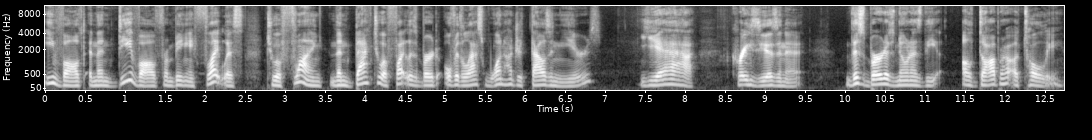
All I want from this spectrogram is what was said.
evolved and then devolved from being a flightless to a flying, then back to a flightless bird over the last 100,000 years? Yeah, crazy, isn't it? This bird is known as the Aldabra atolli,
